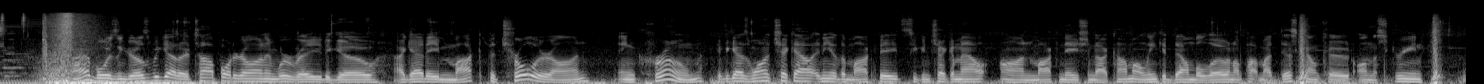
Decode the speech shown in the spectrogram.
All right, boys and girls, we got our top water on and we're ready to go. I got a mock patroller on in chrome. If you guys want to check out any of the mock baits, you can check them out on mocknation.com. I'll link it down below and I'll pop my discount code on the screen.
